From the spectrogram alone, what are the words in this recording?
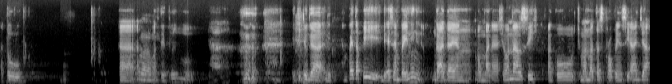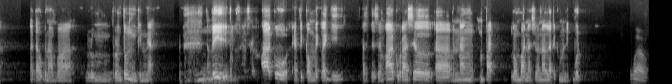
satu. Nah Wow. waktu itu ya. Itu juga di SMP tapi di SMP ini nggak ada yang lomba nasional sih. Aku cuman batas provinsi aja. Nggak tahu kenapa belum beruntung mungkin ya. Tapi pas SMA aku epic comeback lagi. Pas SMA aku berhasil eh, menang empat lomba nasional dari Kemendikbud. Wow.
